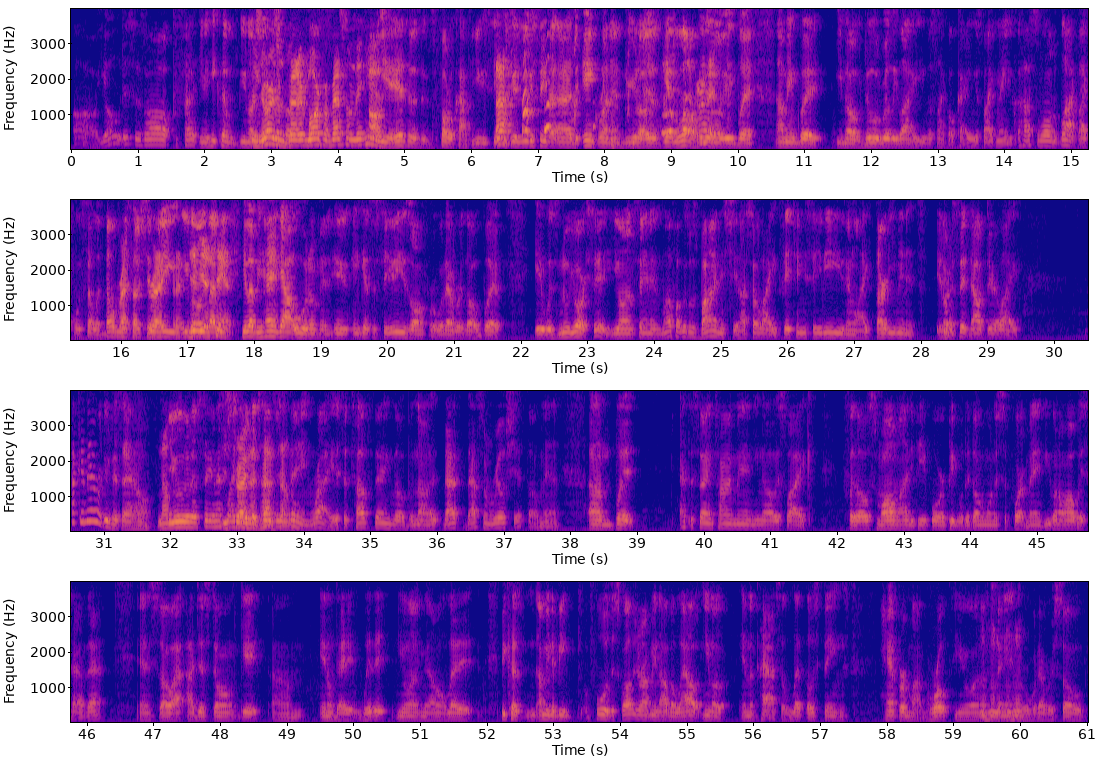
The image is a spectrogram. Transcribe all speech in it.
"Oh, yo, this is all professional." He come, you know, Because he was yours is better, more professional than his. Oh yeah, his was a photocopy. You can see, you can, you can see the uh, the ink running. You know, it was getting low. You know what I mean? But I mean, but you know, dude really like he was like, okay, he was like, man, you can hustle on the block like we're selling dope or Right, some shit. right, He, right. you Give know, you a let me- chance. he let me hang out with him and, and, and get some CDs off or whatever though. But it was New York City. You know what I'm saying? And motherfuckers was buying this shit. I sold like 15 CDs in like 30 minutes. You know, I'm sitting out there like. I can never do this at home. No. You know what I'm saying? That's like one of struggling the to toughest thing, right? It's a tough thing though, but no, that's that's some real shit though, man. Um, but at the same time, man, you know, it's like for those small-minded people or people that don't want to support, man, you're gonna always have that, and so I, I just don't get um, inundated with it. You know what I mean? I don't let it because I mean to be full disclosure, I mean I've allowed you know in the past to let those things hamper my growth. You know what I'm Mhm, saying mhm. or whatever. So.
